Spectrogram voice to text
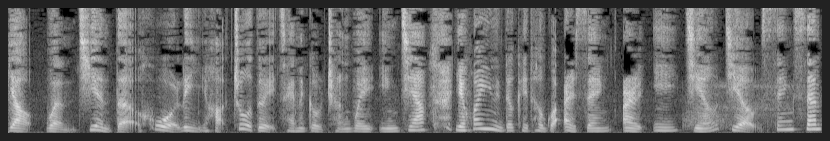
要稳健的获利哈，做对才能够成为赢家，也欢迎你都可以透过二三二一九九三三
